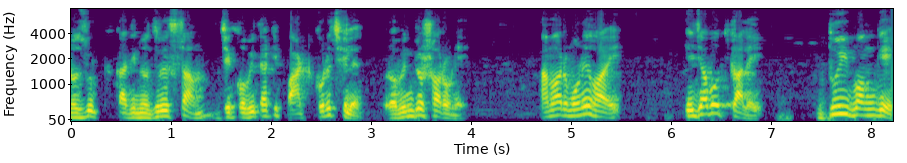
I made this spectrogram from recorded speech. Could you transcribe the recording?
নজরুল কাজী নজরুল ইসলাম যে কবিতাটি পাঠ করেছিলেন রবীন্দ্র স্মরণে, আমার মনে হয় এ যাবৎকালে দুই বঙ্গে,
